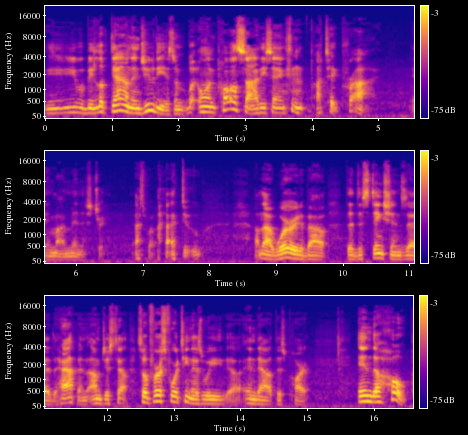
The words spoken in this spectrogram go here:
you, would be looked down in Judaism. But on Paul's side, he's saying, hmm, I take pride in my ministry. That's what I do. I'm not worried about the distinctions that happen. I'm just telling. So, verse 14, as we uh, end out this part, in the hope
